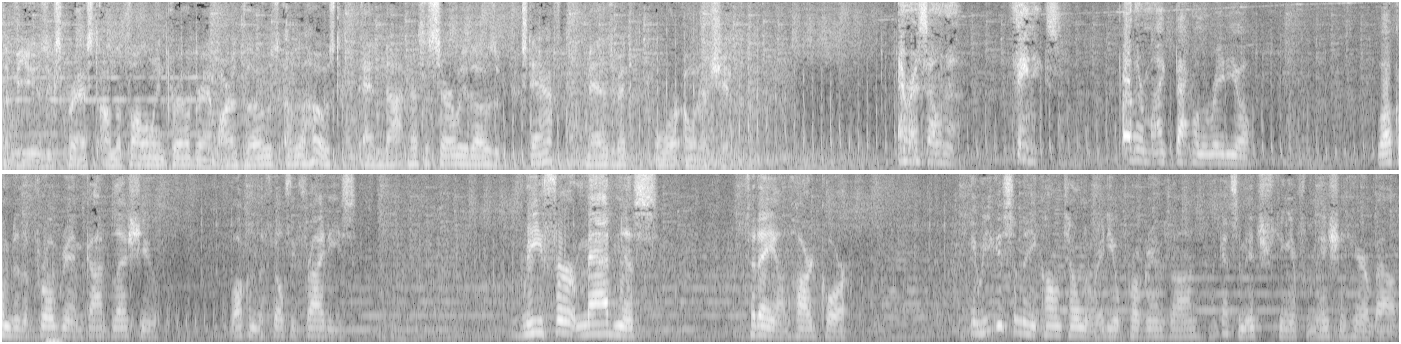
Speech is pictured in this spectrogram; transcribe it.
The views expressed on the following program are those of the host and not necessarily those of staff, management, or ownership. Arizona, Phoenix, Brother Mike back on the radio. Welcome to the program. God bless you. Welcome to Filthy Fridays. Reefer Madness today on Hardcore. Hey, will you give somebody a call and tell them the radio program's on? I got some interesting information here about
